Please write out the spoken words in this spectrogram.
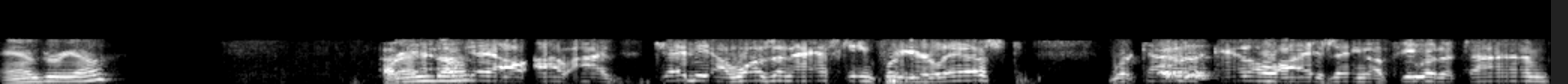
Andrea, Brenda. Okay, okay I, I, I, JB, I wasn't asking for your list. We're kind of analyzing a few at a time,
